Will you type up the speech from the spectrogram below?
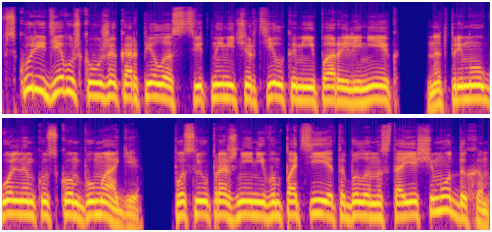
Вскоре девушка уже корпела с цветными чертилками и парой линеек над прямоугольным куском бумаги. После упражнений в эмпатии это было настоящим отдыхом,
